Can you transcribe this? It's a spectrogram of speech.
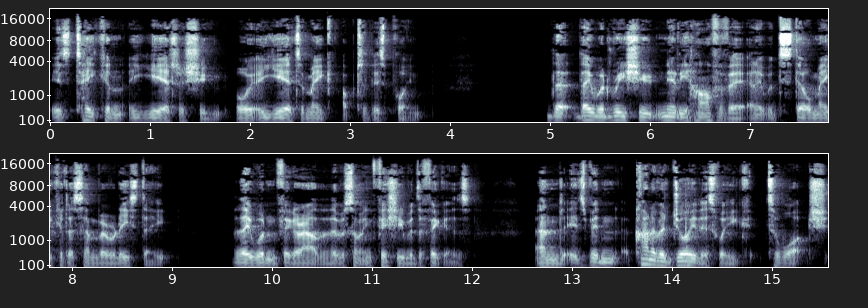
is taken a year to shoot or a year to make up to this point, that they would reshoot nearly half of it and it would still make a December release date. They wouldn't figure out that there was something fishy with the figures. And it's been kind of a joy this week to watch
